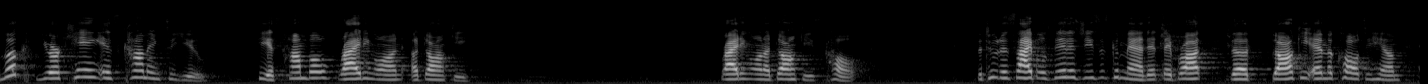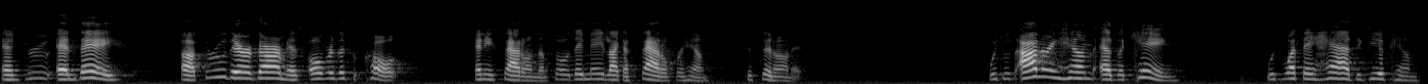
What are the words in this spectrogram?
Look, your king is coming to you. He is humble, riding on a donkey, riding on a donkey's colt. The two disciples did as Jesus commanded. They brought the donkey and the colt to him, and drew, and they uh, threw their garments over the colt, and he sat on them. So they made like a saddle for him to sit on it, which was honoring him as a king with what they had to give him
